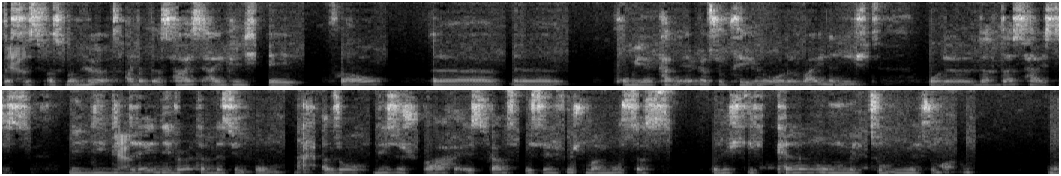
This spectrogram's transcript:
das ja. ist, was man hört. Aber das heißt eigentlich, ey, Frau, äh, äh, probiert keinen Ärger zu kriegen oder weine nicht. Oder das, das heißt es. Die, die, die ja. drehen die Wörter ein bisschen um. Also diese Sprache ist ganz spezifisch. Man muss das richtig kennen, um mitzumachen. Ja.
